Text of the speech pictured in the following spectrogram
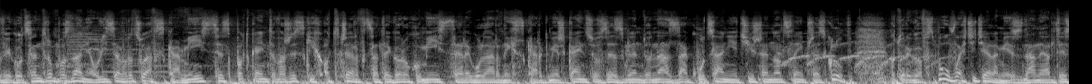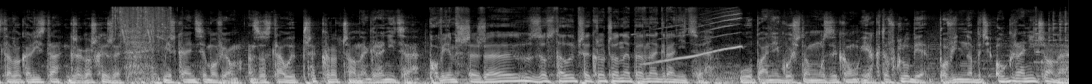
wieku. Centrum Poznania, ulica Wrocławska. Miejsce spotkań towarzyskich od czerwca tego roku. Miejsce regularnych skarg mieszkańców ze względu na zakłócanie ciszy nocnej przez klub, którego współwłaścicielem jest znany artysta, wokalista Grzegorz Chyży. Mieszkańcy mówią, zostały przekroczone granice. Powiem szczerze, zostały przekroczone pewne granice. Łupanie głośną muzyką, jak to w klubie, powinno być ograniczone.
